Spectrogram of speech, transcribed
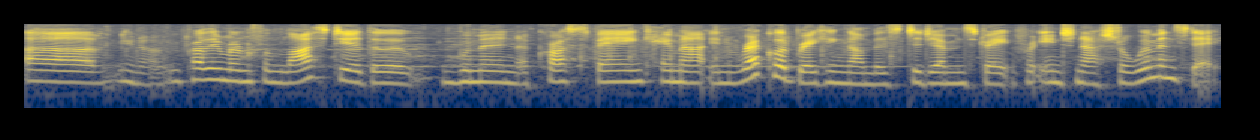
um, you know, you probably remember from last year, the women across Spain came out in record-breaking numbers to demonstrate for International Women's Day.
